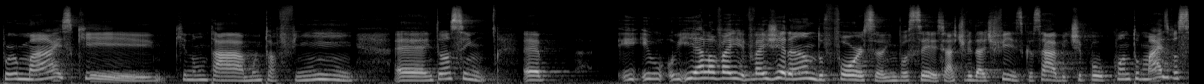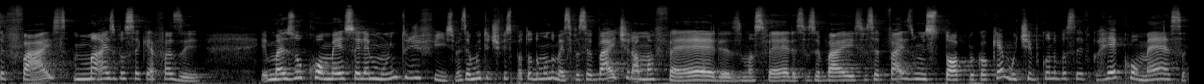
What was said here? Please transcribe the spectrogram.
por mais que, que não tá muito afim, é, então assim, é, e, e- e ela vai, vai gerando força em você, essa atividade física, sabe? Tipo, quanto mais você faz, mais você quer fazer. Mas o começo ele é muito difícil, mas é muito difícil para todo mundo mesmo. Se você vai tirar uma férias, umas férias, se você vai, se você faz um stop por qualquer motivo, quando você recomeça,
